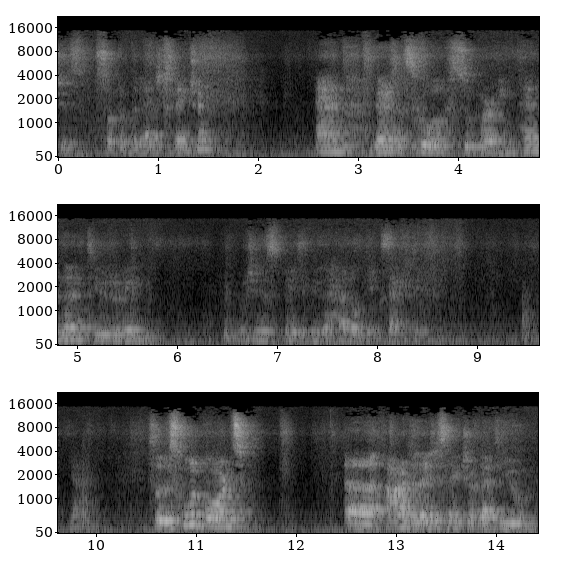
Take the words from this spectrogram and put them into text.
which is sort of the legislature, and there's a school superintendent, usually, which is basically the head of the executive. Yeah. So the school boards uh, are the legislature that you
